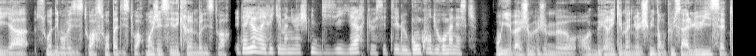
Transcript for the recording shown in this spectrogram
il y a soit des mauvaises histoires, soit pas d'histoires. Moi, j'ai essayé d'écrire une bonne histoire. Et d'ailleurs, Eric Emmanuel Schmitt disait hier que c'était le Goncourt du romanesque. Oui, et ben je, je me Eric Emmanuel Schmitt en plus a lui cette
